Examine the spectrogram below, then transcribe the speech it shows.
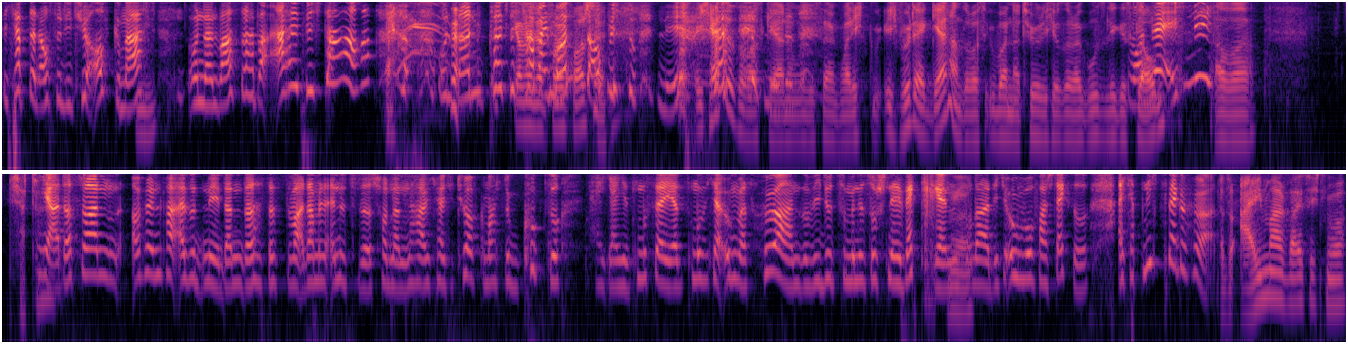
Ich habe dann auch so die Tür aufgemacht mhm. und dann warst du aber halt nicht da. Und dann plötzlich kam ein Monster vorstellen. auf mich zu. Nee. Ich hätte sowas gerne, nee, muss ich sagen, weil ich, ich würde ja gerne an sowas Übernatürliches oder Gruseliges boah, glauben. Nee, ich nicht. Aber hatte. Ja, das waren auf jeden Fall, also nee, dann das, das war, damit endete das schon. Dann habe ich halt die Tür aufgemacht, so geguckt, so, hey, ja, jetzt muss ja, jetzt muss ich ja irgendwas hören, so wie du zumindest so schnell wegrennst ja. oder dich irgendwo versteckst. So. Aber ich habe nichts mehr gehört. Also einmal weiß ich nur,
